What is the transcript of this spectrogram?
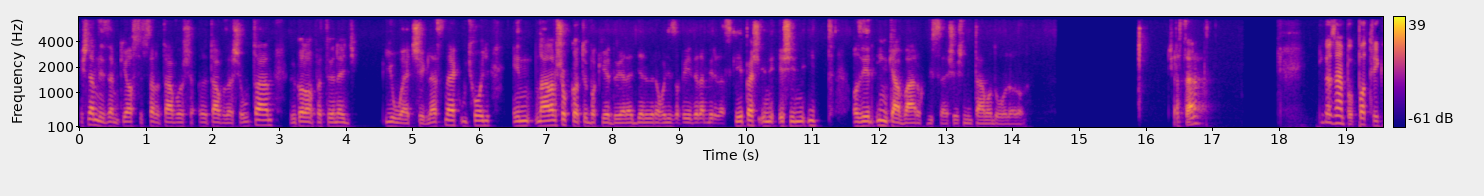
és nem nézem ki azt, hogy Szara távos, távozása után ők alapvetően egy jó egység lesznek, úgyhogy én nálam sokkal több a kérdőjel egyelőre, hogy ez a védelem mire lesz képes, én, és én itt azért inkább várok visszaesés, mint támadó oldalon. Chester? Igazából Patrik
